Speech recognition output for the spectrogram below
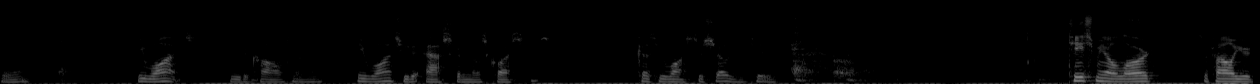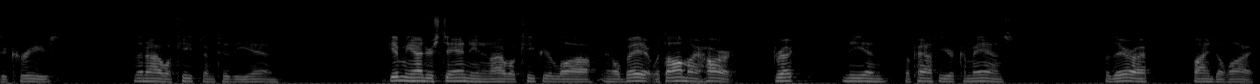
to him. He wants you to call to him. He wants you to ask him those questions because he wants to show you too. Teach me, O Lord, to follow your decrees, then I will keep them to the end. Give me understanding, and I will keep your law and obey it with all my heart. Direct me in the path of your commands, for there I find delight.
